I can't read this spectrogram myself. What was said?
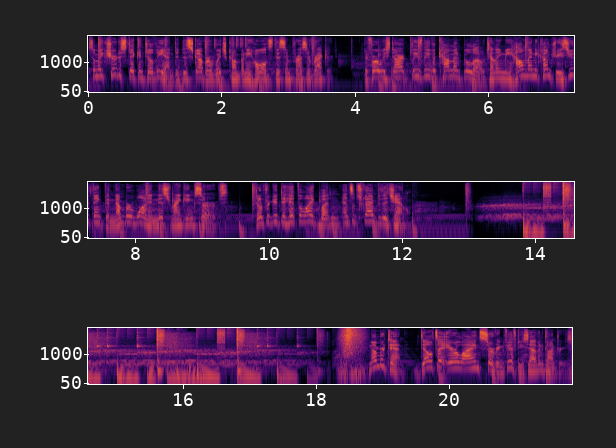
so make sure to stick until the end to discover which company holds this impressive record. Before we start, please leave a comment below telling me how many countries you think the number one in this ranking serves. Don't forget to hit the like button and subscribe to the channel. Number 10. Delta Airlines serving 57 countries.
